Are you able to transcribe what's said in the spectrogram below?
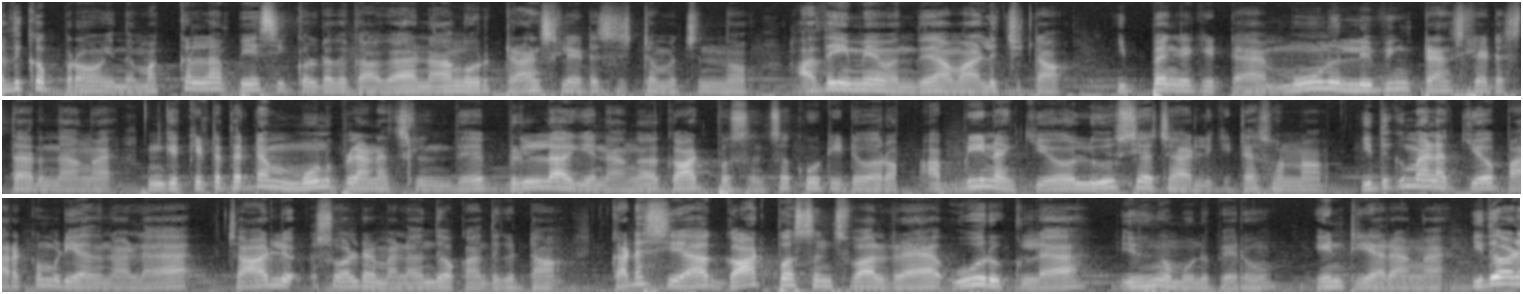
அதுக்கப்புறம் இந்த மக்கள்லாம் பேசிக்கொள்றதுக்காக நாங்கள் ஒரு டிரான்ஸ்லேட்டர் சிஸ்டம் வச்சுருந்தோம். அதையுமே வந்து அவன் அழிச்சிட்டான். இப்போ எங்கள் கிட்ட மூணு லிவிங் டிரான்ஸ்லேட்டர்ஸ் தான் இருந்தாங்க. இங்கே கிட்டத்தட்ட மூணு பிளானட்ஸ்லேருந்து பிரில் ஆகிய நாங்கள் காட் பர்சன்ஸை கூட்டிகிட்டு வரோம். அப்படின்னு கியோ லூசியா சார்லி கிட்ட சொன்னான். இதுக்கு மேலே கியோ பறக்க முடியாதனால சார்லி ஷோல்டர் மேலே வந்து உட்காந்துக்கிட்டான் கடைசியாக காட் பர்சன்ஸ் வாழ்கிற ஊருக்குள்ளே இவங்க மூணு பேரும் என்ட்ரி ஆறாங்க இதோட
